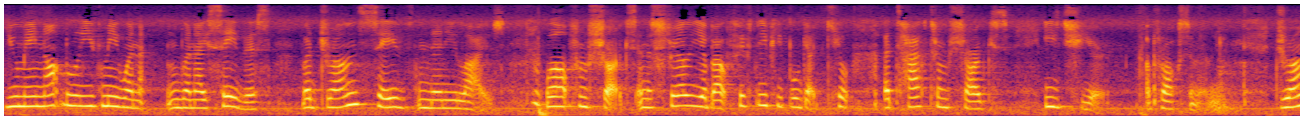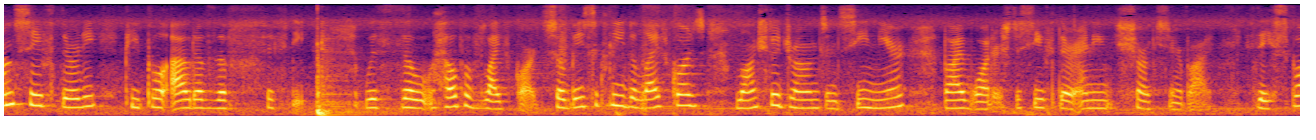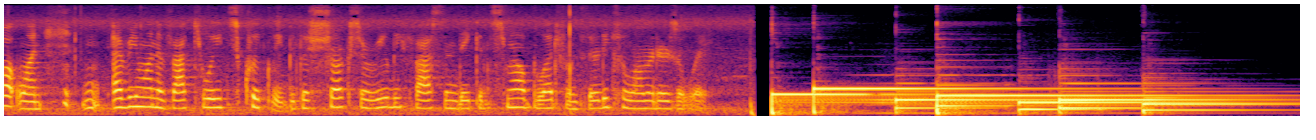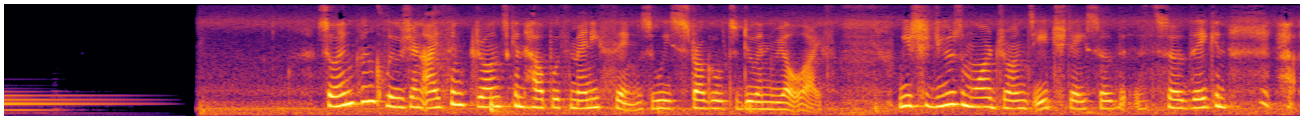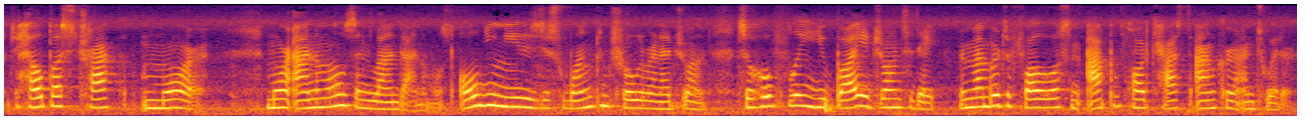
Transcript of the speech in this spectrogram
You may not believe me when, when I say this, but drones saved many lives. Well, from sharks. In Australia, about 50 people get killed, attacked from sharks each year, approximately. Drones save 30 people out of the 50 with the help of lifeguards. So basically, the lifeguards launch the drones and see nearby waters to see if there are any sharks nearby. If they spot one, everyone evacuates quickly because sharks are really fast and they can smell blood from 30 kilometers away. So, in conclusion, I think drones can help with many things we struggle to do in real life. We should use more drones each day so, th- so they can h- help us track more more animals and land animals. All you need is just one controller and a drone. So hopefully you buy a drone today. Remember to follow us on Apple Podcasts, Anchor, and Twitter.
